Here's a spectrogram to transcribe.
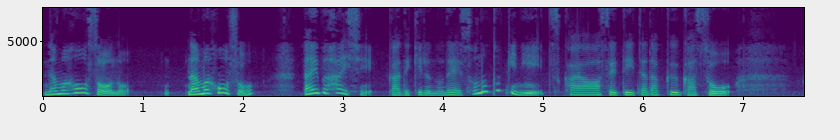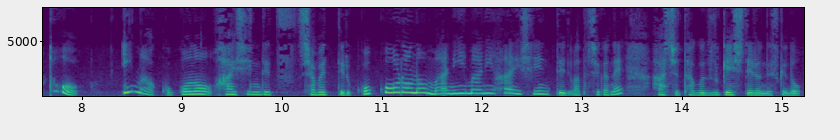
生放送の、生放送ライブ配信ができるので、その時に使わせていただく画像と、今ここの配信で喋ってる心のマニマニ配信って私がね、ハッシュタグ付けしてるんですけど、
